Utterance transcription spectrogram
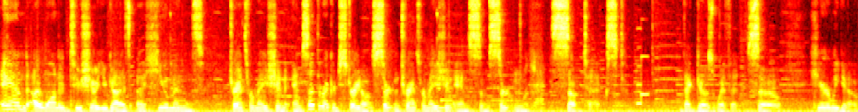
And I wanted to show you guys a human's transformation and set the record straight on certain transformation and some certain subtext that goes with it. So here we go.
